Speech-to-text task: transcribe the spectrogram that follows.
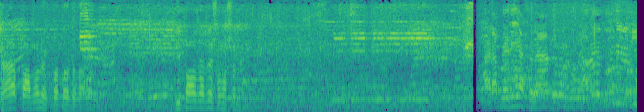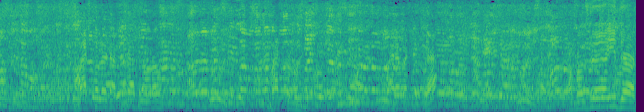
না পাবো না কত অটো পাবো না। কি পাওয়া যাবে সমস্যা নেই। আর আপনার ই আছে না। মাছ এটা আছে ওরা মাছ আপনার যে ই দেন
